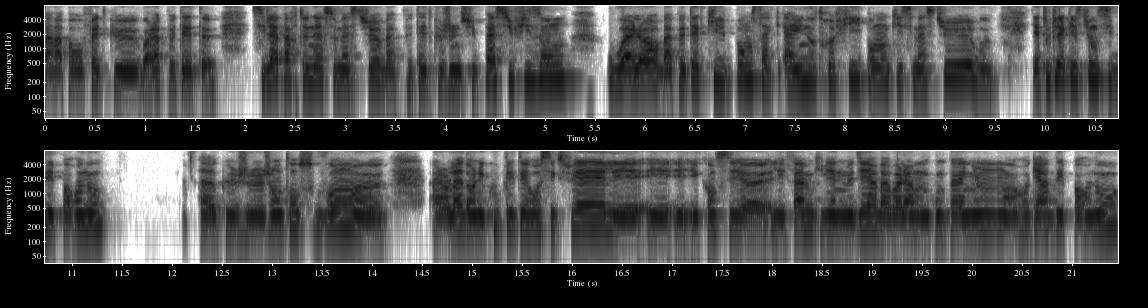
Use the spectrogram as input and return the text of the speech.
Par rapport au fait que voilà peut-être euh, si la partenaire se masturbe, bah, peut-être que je ne suis pas suffisant, ou alors bah, peut-être qu'il pense à, une autre fille pendant qu'il se masturbe. Il y a toute la question aussi des pornos. Euh, que j'entends souvent, euh, alors là dans les couples hétérosexuels et, et, et quand c'est euh, les femmes qui viennent me dire bah voilà mon compagnon regarde des pornos,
